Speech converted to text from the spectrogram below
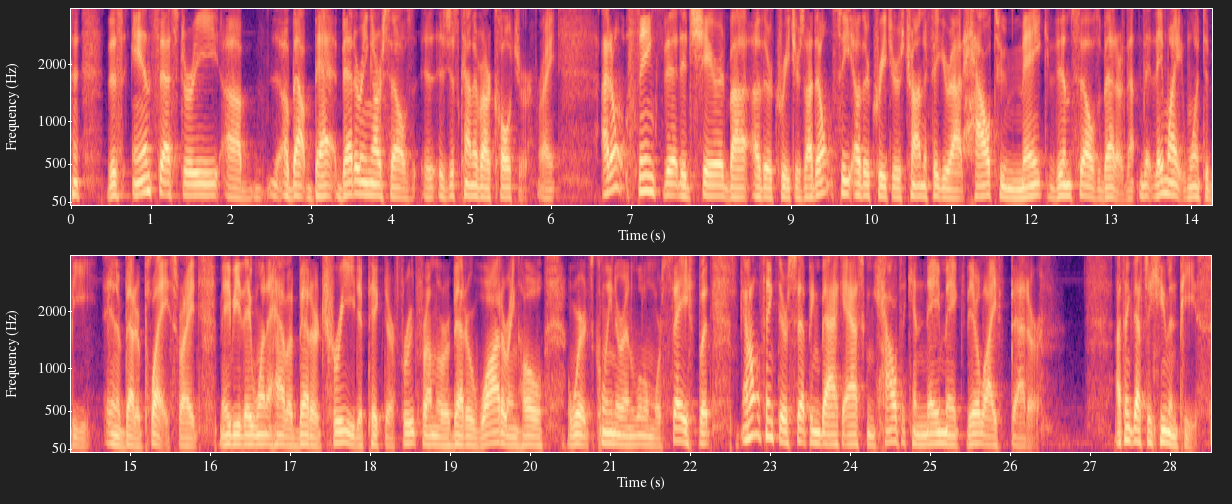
this ancestry uh, about bettering ourselves is just kind of our culture, right? I don't think that it's shared by other creatures. I don't see other creatures trying to figure out how to make themselves better. They might want to be in a better place, right? Maybe they want to have a better tree to pick their fruit from or a better watering hole where it's cleaner and a little more safe. But I don't think they're stepping back asking how can they make their life better. I think that's a human piece.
